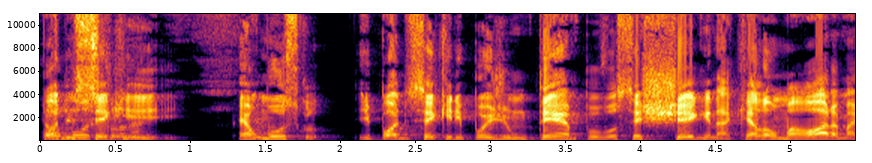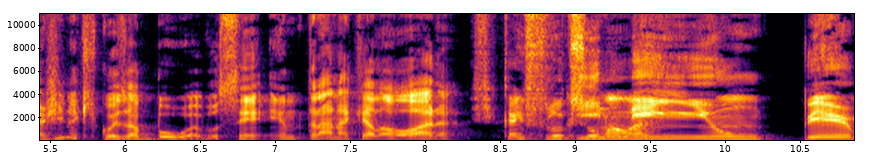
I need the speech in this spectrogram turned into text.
Pode é um músculo, ser que. Né? É um músculo. E pode ser que depois de um tempo você chegue naquela uma hora. Imagina que coisa boa você entrar naquela hora. Ficar em fluxo uma hora. Nenhum per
